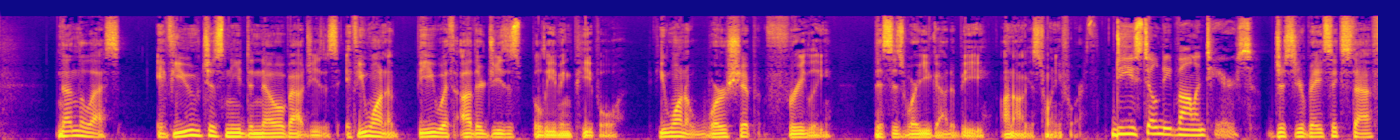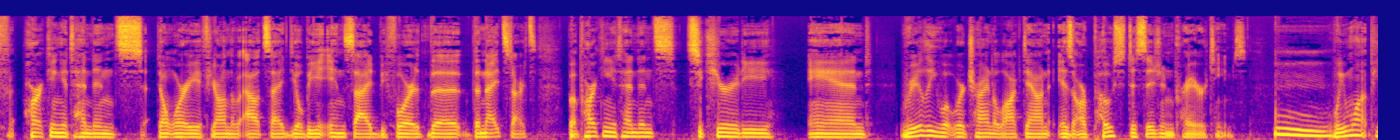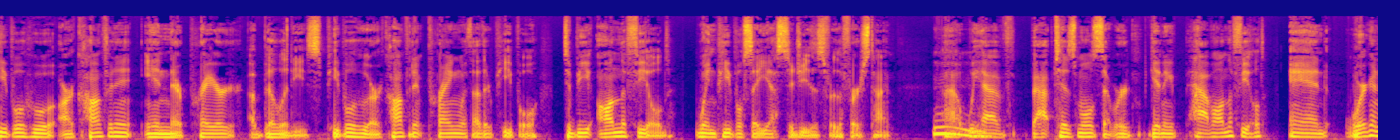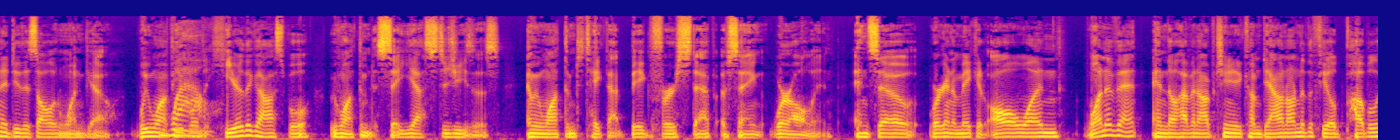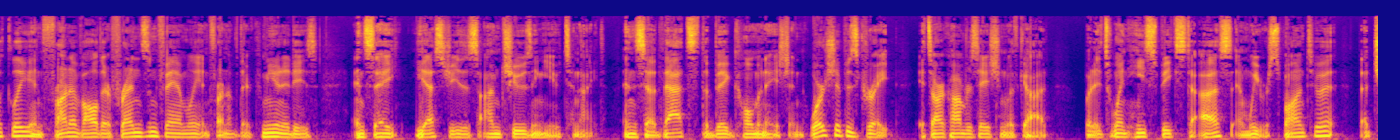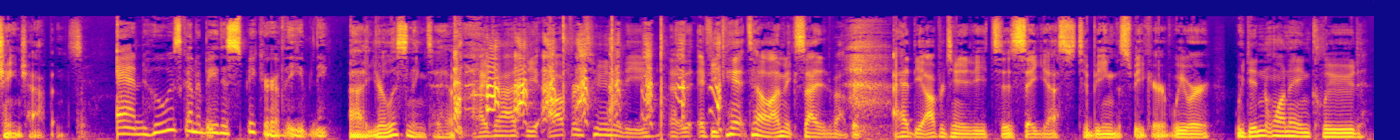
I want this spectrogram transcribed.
nonetheless, if you just need to know about Jesus, if you want to be with other Jesus believing people, if you want to worship freely, this is where you got to be on August 24th Do you still need volunteers? just your basic stuff parking attendance. Don't worry if you're on the outside you'll be inside before the the night starts. But parking attendance security and really what we're trying to lock down is our post decision prayer teams we want people who are confident in their prayer abilities people who are confident praying with other people to be on the field when people say yes to jesus for the first time uh, we have baptismals that we're going to have on the field, and we're going to do this all in one go. We want Wow. people to hear the gospel. We want them to say yes to Jesus, and we want them to take that big first step of saying we're all in. And so we're going to make it all one one event, and they'll have an opportunity to come down onto the field publicly in front of all their friends and family, in front of their communities, and say, "Yes, Jesus, I'm choosing you tonight." And so that's the big culmination. Worship is great. It's our conversation with God but it's when he speaks to us and we respond to it that change happens. And who is going to be the speaker of the evening? Uh, you're listening to him. I got the opportunity. Uh, if you can't tell, I'm excited about this. I had the opportunity to say yes to being the speaker. We were we didn't want to include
